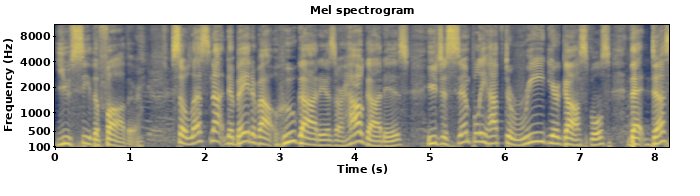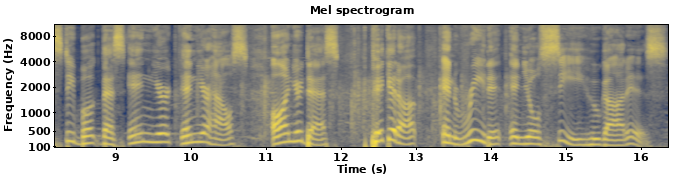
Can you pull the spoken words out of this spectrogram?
you see the Father. So let's not debate about who God is or how God is. You just simply have to read your gospels, that dusty book that's in your in your house, on your desk, pick it up and read it and you'll see who God is.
